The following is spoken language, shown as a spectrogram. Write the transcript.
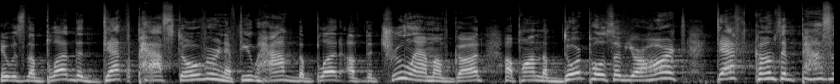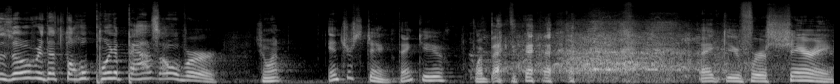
It was the blood that death passed over. And if you have the blood of the true Lamb of God upon the doorposts of your heart, death comes and passes over. That's the whole point of Passover. She went, Interesting. Thank you. Went back to. Thank you for sharing.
